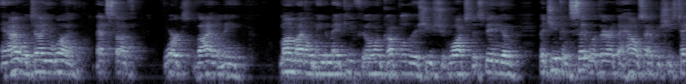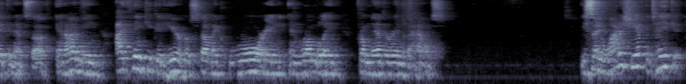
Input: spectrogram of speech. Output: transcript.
And I will tell you what, that stuff works violently. Mom, I don't mean to make you feel uncomfortable that you should watch this video, but you can sit with her at the house after she's taken that stuff. And I mean, I think you could hear her stomach roaring and rumbling from the other end of the house. You say, why does she have to take it?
